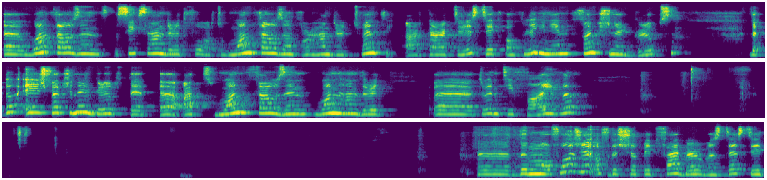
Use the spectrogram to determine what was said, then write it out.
uh, 1604 to 1420 are characteristic of lignin functional groups. The OH functional groups that uh, at 1125 Uh, the morphology of the Chopit fiber was tested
